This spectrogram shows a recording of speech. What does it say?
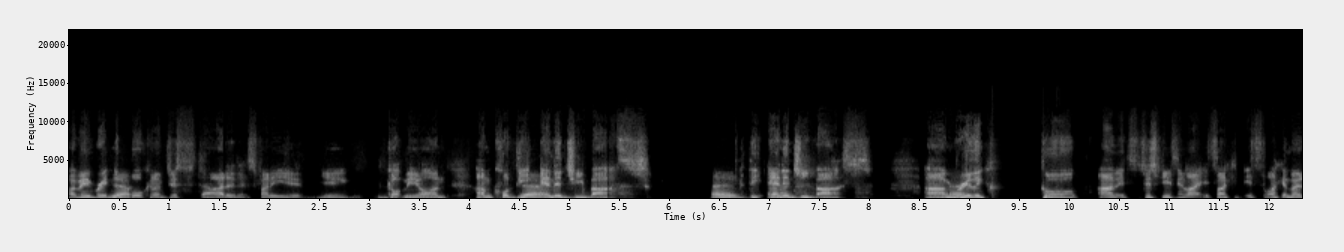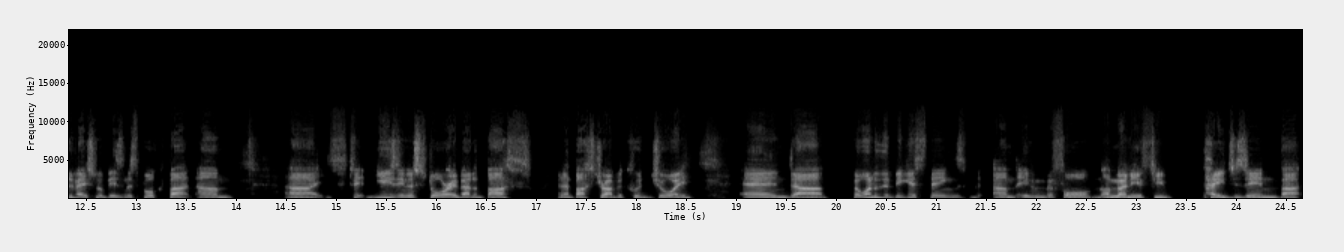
I've been reading yeah. the book and I've just started. It's funny you, you got me on. Um, called The yeah. Energy Bus. Hey. The Energy Bus. Um, okay. really cool. Um, it's just using like it's like it's like a motivational business book, but um, uh, using a story about a bus and a bus driver called Joy. And uh, but one of the biggest things, um, even before I'm only a few pages in, but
